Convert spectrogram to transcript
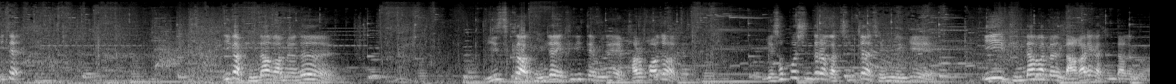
이제 이가 빗나가면은 리스크가 굉장히 크기 때문에 바로 빠져야 돼. 이게 서포 신드라가 진짜 재밌는 게 이 빗나가면 나가리가 된다는 거야.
